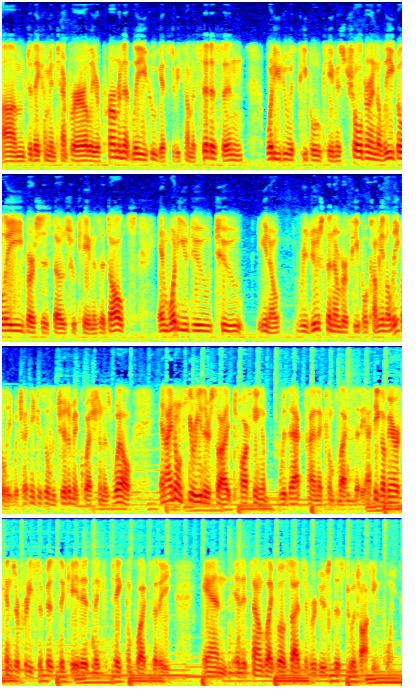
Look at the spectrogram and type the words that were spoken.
Um, do they come in temporarily or permanently? Who gets to become a citizen? What do you do with people who came as children illegally versus those who came as adults? And what do you do to, you know, reduce the number of people coming illegally, which I think is a legitimate question as well. And I don't hear either side talking with that kind of complexity. I think Americans are pretty sophisticated. They can take complexity. And, and it sounds like both sides have reduced this to a talking point.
